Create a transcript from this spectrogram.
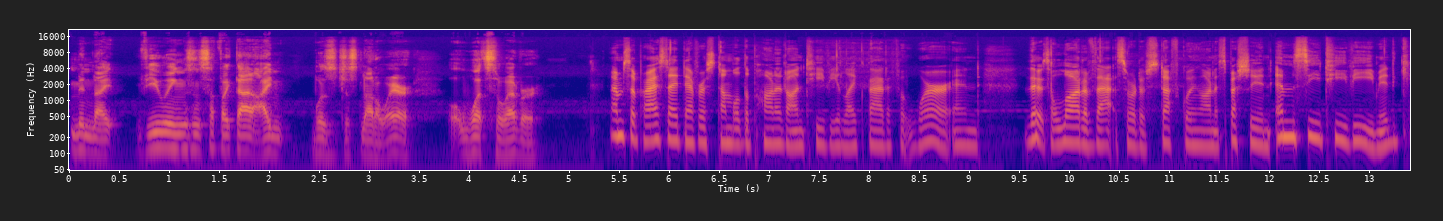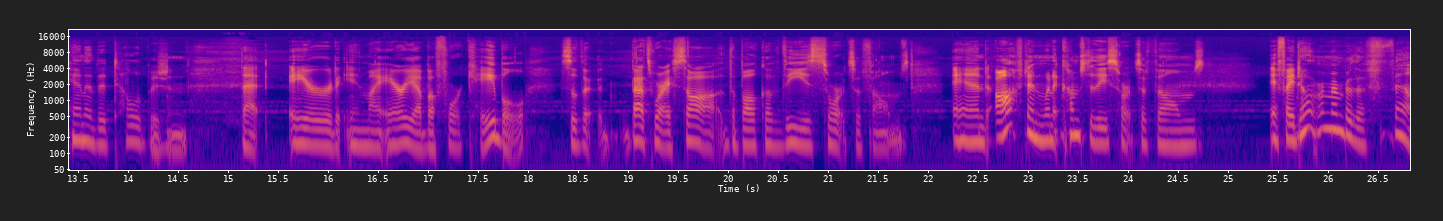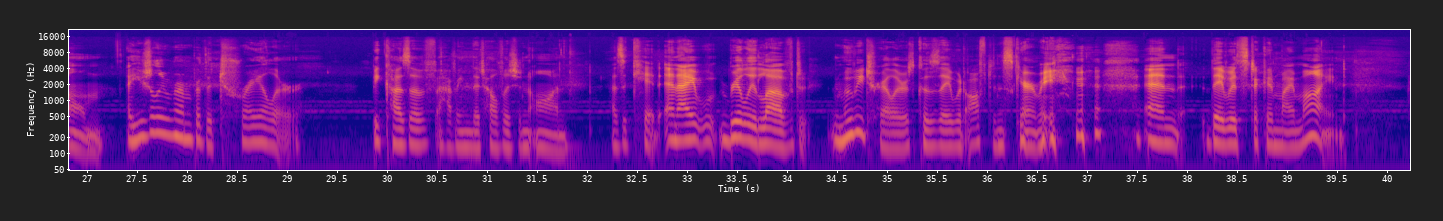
midnight viewings and stuff like that. I was just not aware whatsoever. I'm surprised I'd never stumbled upon it on TV like that if it were. And there's a lot of that sort of stuff going on, especially in MCTV, Mid Canada Television, that aired in my area before cable. So that that's where I saw the bulk of these sorts of films. And often when it comes to these sorts of films, if I don't remember the film, I usually remember the trailer because of having the television on as a kid. And I really loved movie trailers because they would often scare me and they would stick in my mind.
